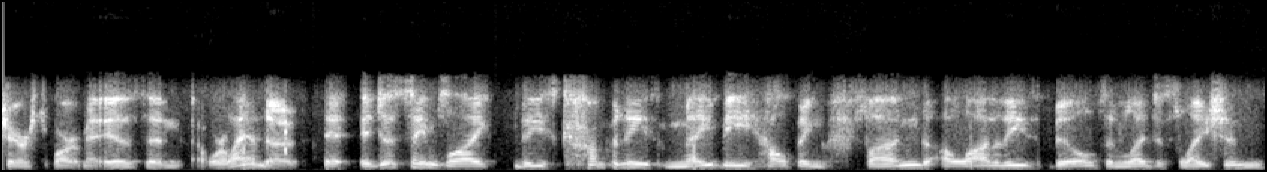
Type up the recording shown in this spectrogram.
sheriff's department is in Orlando. It, it just seems like these companies may be helping fund a lot of these bills and legislations.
